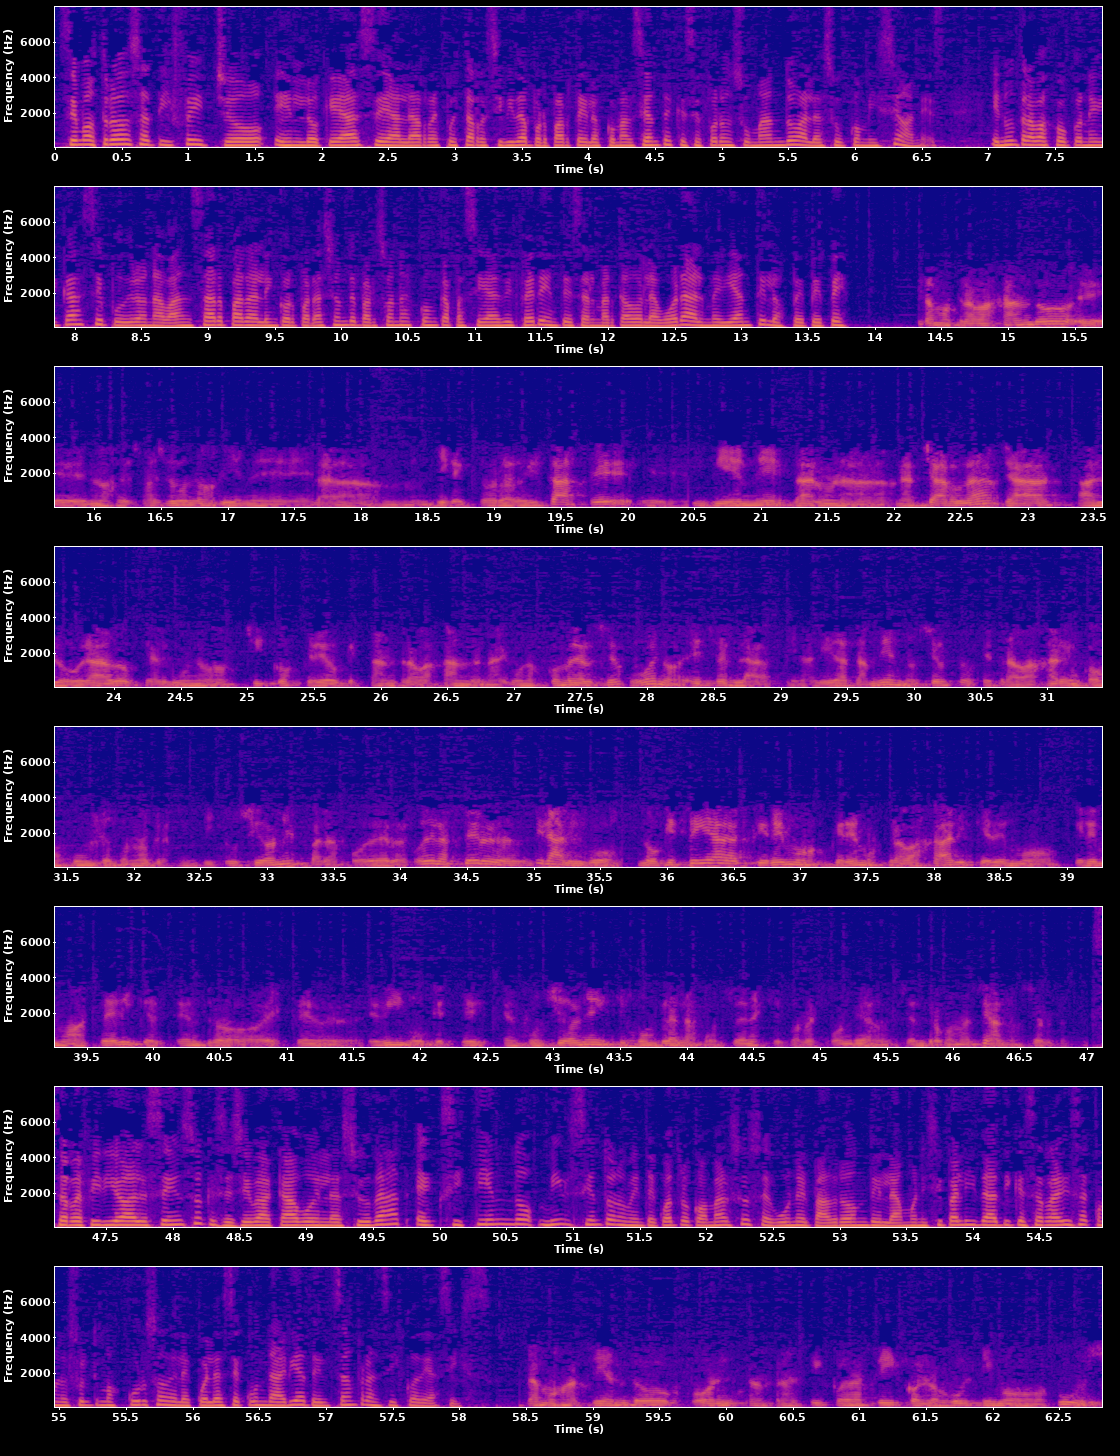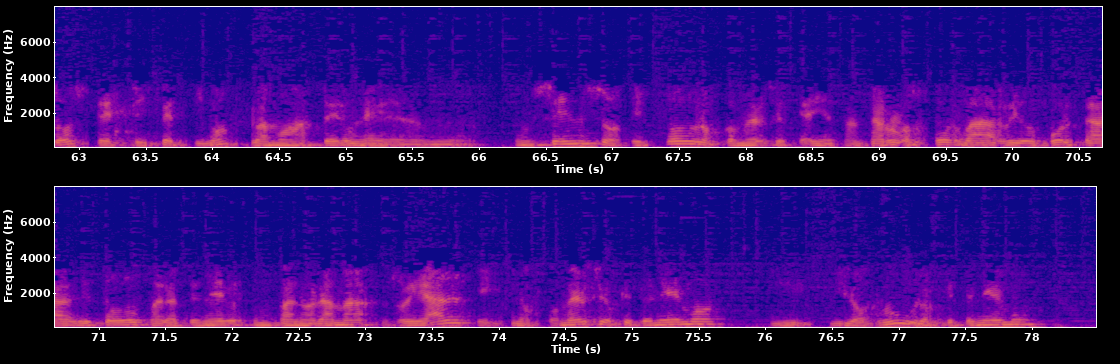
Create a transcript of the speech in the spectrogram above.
Se mostró satisfecho en lo que hace a la respuesta recibida por parte de los comerciantes que se fueron sumando a las subcomisiones. En un trabajo con el CASE pudieron avanzar para la incorporación de personas con capacidades diferentes al mercado laboral mediante los PPP. Estamos trabajando, eh, en los desayunos viene la mm, directora del CASE eh, y viene dar una, charla. Ya ha logrado que algunos chicos creo que están trabajando en algunos comercios. bueno, esa es la finalidad también, ¿no es cierto? Que trabajar en conjunto con otras instituciones para poder poder hacer, algo. Lo que sea, queremos queremos trabajar y queremos queremos hacer y que el centro esté, vivo, que esté en funciones y que cumpla la funciones que corresponden a un centro comercial, ¿no es cierto? Se refirió al censo que se lleva a cabo en la ciudad, existiendo 1.194 comercios según el padrón de la municipalidad y que se realiza con los últimos cursos de la escuela secundaria del San Francisco de Asís estamos haciendo con San Francisco de Asís, con los últimos cursos, sexto y séptimo. Vamos a hacer un, un censo de todos los comercios que hay en Santa Rosa, por barrio, por calle, todo, para tener un panorama real de los comercios que tenemos y, los rubros que tenemos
